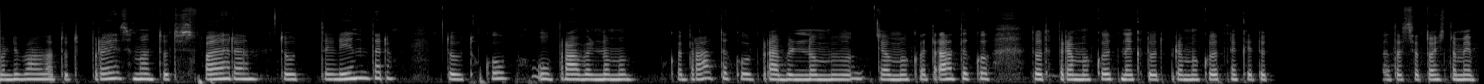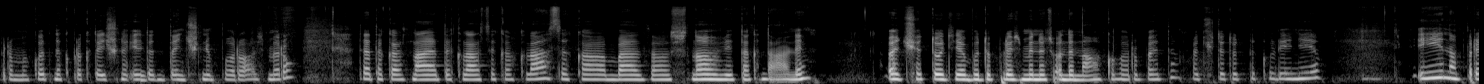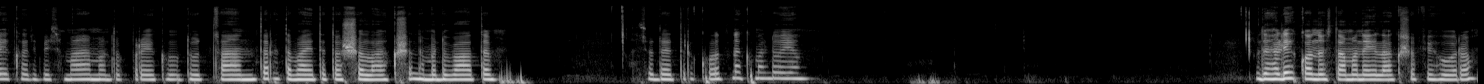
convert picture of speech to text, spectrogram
намалювала тут призма, тут сфера, тут циліндр, тут куб у правильному квадратику, у правильному цьому квадратику, тут прямокутник, тут прямокутник і тут той самий прямокутник, практично ідентичні по розміру. Це така, знаєте, класика, класика, база основ і так далі. Отже, тут я буду плюс-мінус одинаково робити. Бачите, тут таку лінію. І, наприклад, візьмемо, до прикладу, центр. Давайте то ще легше намалювати. Сюди трикутник малюю. Взагалі конус там найлегша фігура.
